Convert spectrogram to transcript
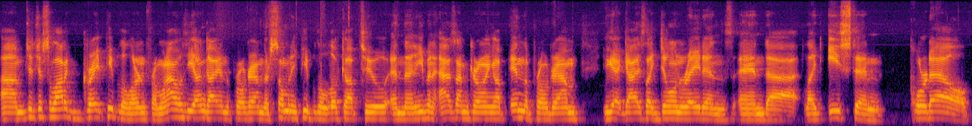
Um, just, just a lot of great people to learn from. When I was a young guy in the program, there's so many people to look up to. And then even as I'm growing up in the program, you get guys like Dillon Radunz and uh, like Easton, Cordell,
